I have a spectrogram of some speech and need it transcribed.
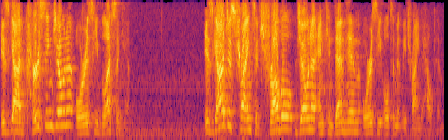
Is God cursing Jonah or is he blessing him? Is God just trying to trouble Jonah and condemn him or is he ultimately trying to help him?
